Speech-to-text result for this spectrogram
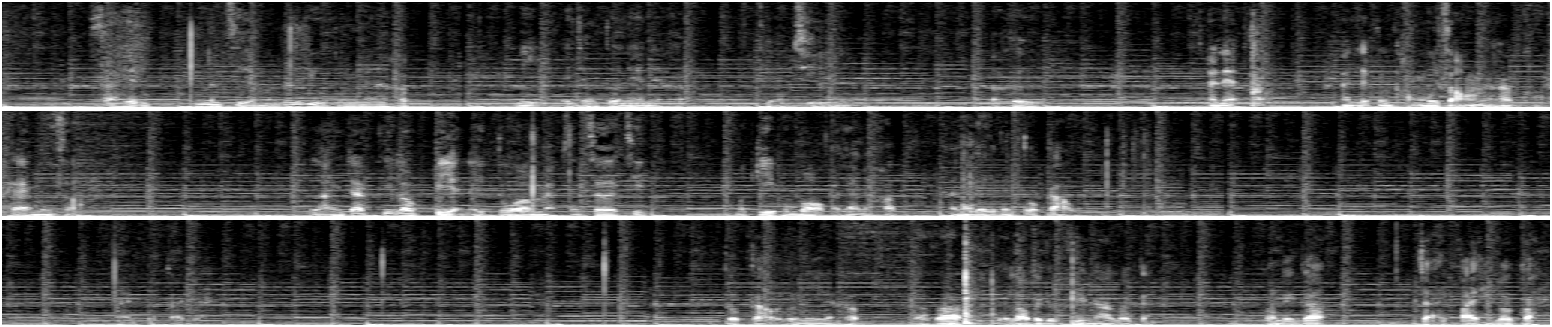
สาเหตุที่มันเสียมันก็จะอยู่ตรงนี้นะครับ นี่ไอเจ้าตัวเนี้ยเนี่ยครับที่ผมชี้ก็คืออันเนี้ยอาจจะเป็นของมือสองนะครับ ของแท้มือสองหลังจากที่เราเปลี่ยนไอตัวแมปเซนเซอร์ที่เมื่อกี้ผมบอกไปแล้วนะครับ อันนี้ก็จะเป็นตัวเก่าตัวเก่าตัวนี้นะครับ แล้วก็เดี๋ยวเราไปดูที่หน้ารถกัน ก่อนอื่นก็จ่ายไฟให้รถก่อน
